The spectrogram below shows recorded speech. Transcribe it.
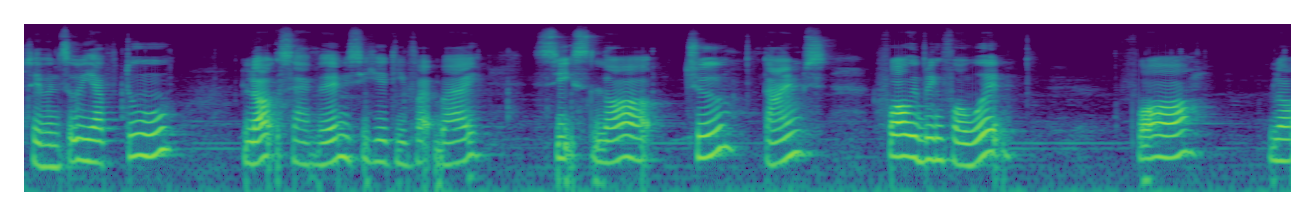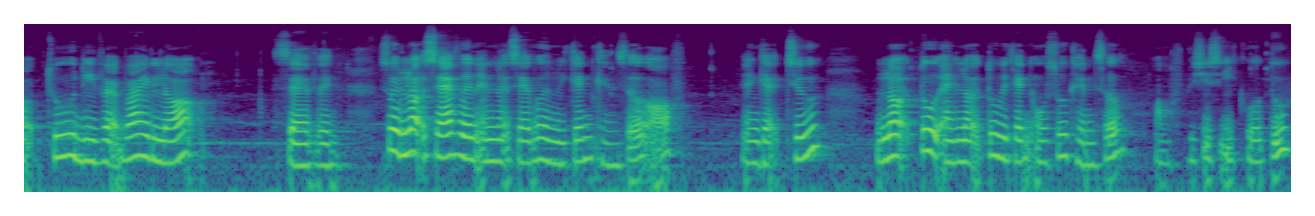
7 so we have 2 log 7 you see here divide by 6 log 2 times 4 we bring forward. 4 log 2 divided by log 7 so log 7 and log 7 we can cancel off and get 2 log 2 and log 2 we can also cancel off which is equal to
